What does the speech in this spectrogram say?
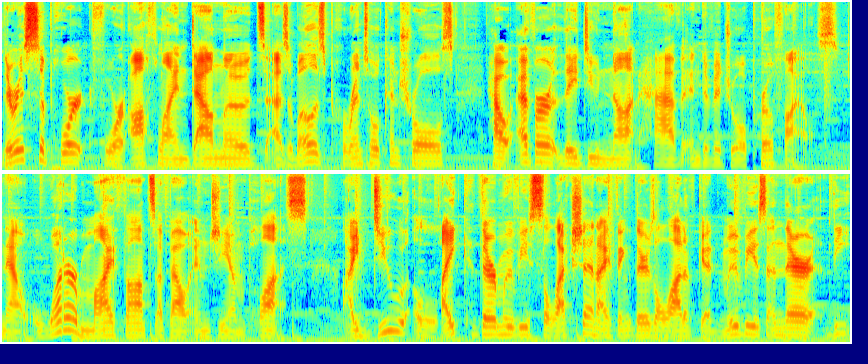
There is support for offline downloads as well as parental controls. However, they do not have individual profiles. Now, what are my thoughts about MGM Plus? I do like their movie selection. I think there's a lot of good movies in there. The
